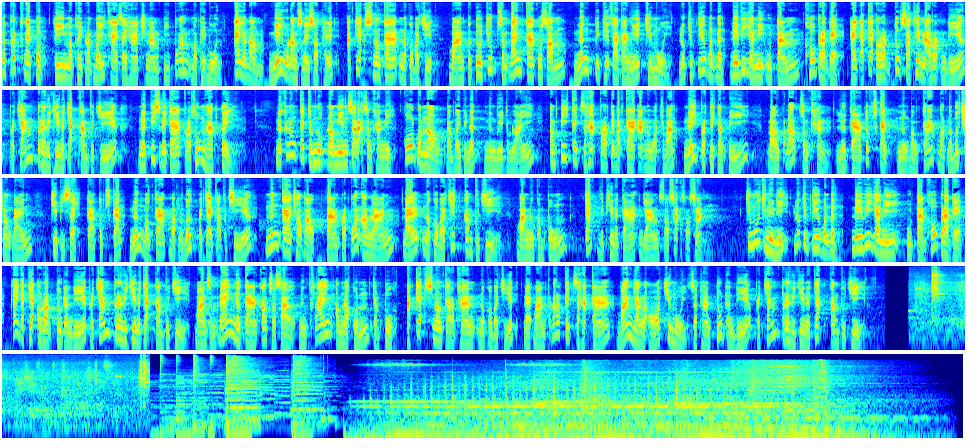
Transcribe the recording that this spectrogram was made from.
នៅព្រឹកថ្ងៃពុធទី28ខែសីហាឆ្នាំ2024ឯកឧត្តមនាយឧត្តមស្នេហ៍សថេតអគ្គស្នងការនគរបាលជាតិបានទទួលជួបសម្ដែងការគួសមនិងពិភាក្សាការងារជាមួយលោកជំទាវបណ្ឌិត Devi Yani Uttam Khobraget ឯកអគ្គរដ្ឋទូតសាធារណរដ្ឋឥណ្ឌាប្រចាំព្រះរាជាណាចក្រកម្ពុជា នៅទីស្តីការក្រសួងមហាផ្ទៃ នៅក្នុងកិច្ចជំនួបដ៏មានសារៈសំខាន់នេះគោលបំណងដើម្បីពិនិត្យនិងវិយតម្លៃអំពីកិច្ចសហប្រតិបត្តិការអនុវត្តច្បាប់នៃប្រទេសទាំងពីរដោយផ្ដោតសំខាន់លើការទប់ស្កាត់និងបង្ក្រាបបទល្មើសឆ្លងដែនជាពិសេសការទប់ស្កាត់និងបង្ក្រាបបទល្មើសបច្ចេកវិទ្យានិងការឆបោកតាមប្រព័ន្ធអនឡាញដែលនគរបាលជាតិកម្ពុជា បាននឹងកំពុងចាត់វិធានការយ៉ាងសស្រាក់សស្រាំ ជាមួយគ្នានេះលោកជំទាវបណ្ឌិត Devi Yani Uttam Khobraget ឯកអគ្គរដ្ឋទូតឥណ្ឌាប្រចាំព្រះរាជាណាចក្រកម្ពុជា បានសម្ដែងនៅការកោតសរសើរនិងថ្លែងអំណរគុណចំពោះអគ្គស្នងការដ្ឋាននគរបាលជាតិដែលបានផ្ដល់កិច្ចសហការ បានយ៉ាងល្អជាមួយស្ថានទូតឥណ្ឌាប្រចាំព្រះរាជាណាចក្រកម្ពុជា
